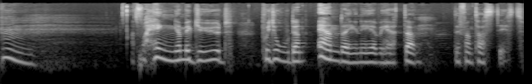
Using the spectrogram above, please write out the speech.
Hmm. Att få hänga med Gud på jorden ända in i evigheten. Det är fantastiskt.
